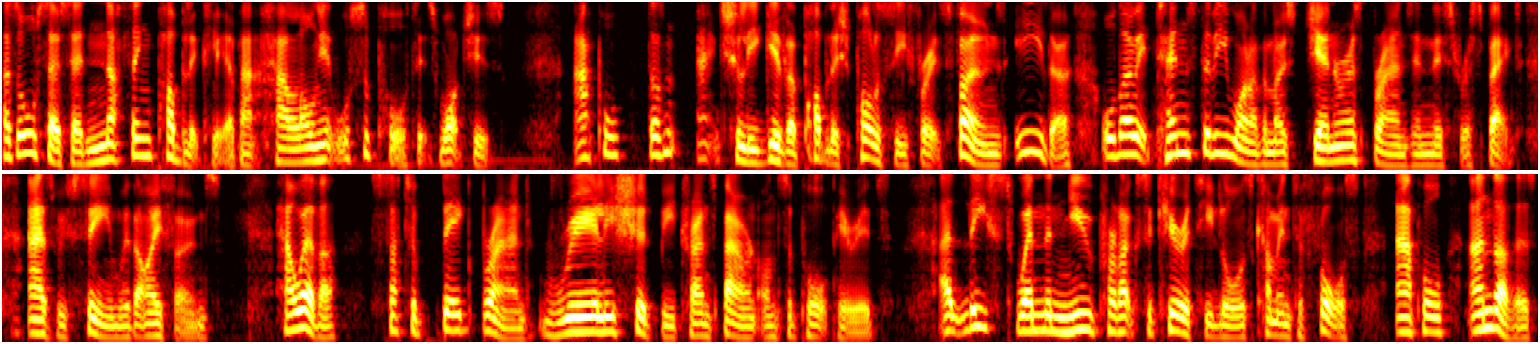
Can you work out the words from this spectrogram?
has also said nothing publicly about how long it will support its watches. Apple doesn't actually give a published policy for its phones either, although it tends to be one of the most generous brands in this respect, as we've seen with iPhones. However, such a big brand really should be transparent on support periods. At least when the new product security laws come into force, Apple and others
